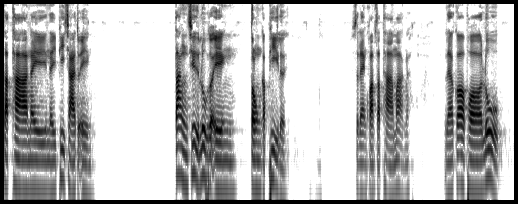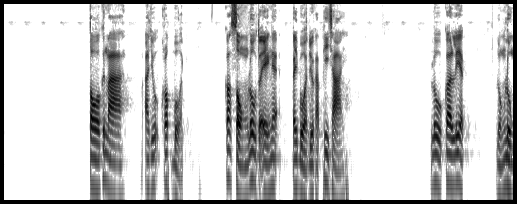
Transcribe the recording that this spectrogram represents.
ศรัทธาในในพี่ชายตัวเอง ตั้งชื่อลูกตัวเองตรงกับพี่เลย แสดงความศรัทธามากนะ แล้วก็พอลูก โตขึ้นมาอายุครบบวชก็ส่งลูกตัวเองเนี่ย ไปบวชอยู่กับพี่ชาย ลูกก็เรียกหลวงลุง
